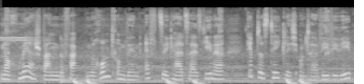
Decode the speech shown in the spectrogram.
Noch mehr spannende Fakten rund um den FC Karl Zeiss Jena gibt es täglich unter www.otz.de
